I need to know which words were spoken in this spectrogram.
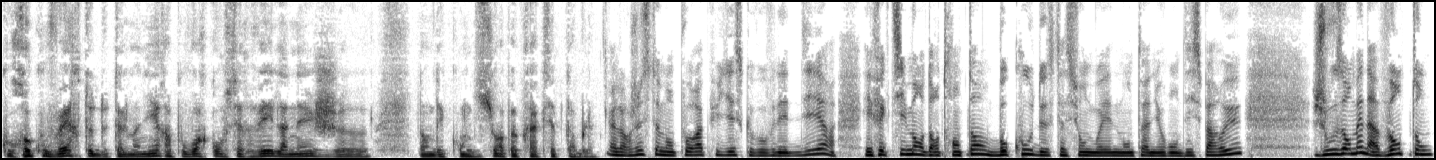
recouvertes de telle manière à pouvoir conserver la neige dans des conditions à peu près acceptables. Alors justement, pour appuyer ce que vous venez de dire, effectivement, dans 30 ans, beaucoup de stations de moyenne montagne auront disparu. Je vous emmène à Venton.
